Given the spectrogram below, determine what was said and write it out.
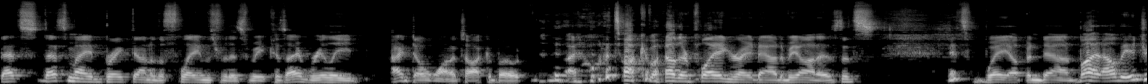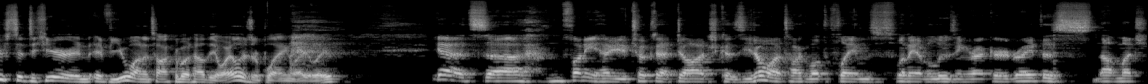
That's that's my breakdown of the Flames for this week because I really I don't want to talk about I don't want to talk about how they're playing right now. To be honest, it's it's way up and down. But I'll be interested to hear if you want to talk about how the Oilers are playing lately. Yeah, it's uh, funny how you took that dodge because you don't want to talk about the Flames when they have a losing record, right? There's not much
